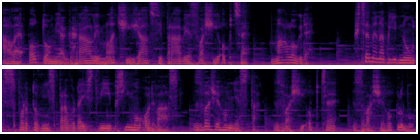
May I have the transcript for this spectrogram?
Ale o tom, jak hráli mladší žáci právě z vaší obce, málo kde. Chceme nabídnout sportovní spravodajství přímo od vás, z vašeho města, z vaší obce, z vašeho klubu.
